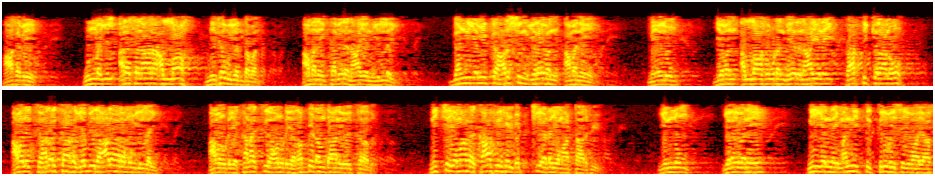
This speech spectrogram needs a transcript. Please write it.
ஆகவே உண்மையில் அரசனான அல்லாஹ் மிக உயர்ந்தவன். அவனை தவிர நாயன் இல்லை. கண்ணியமிக்க அரசின் இறைவன் அவனே. மேலும் எவன் அல்லாஹவுடன் வேறு நாயனை பிரார்த்திக்கிறானோ அவனுக்கு அதற்காக எவ்வித ஆதாரமும் இல்லை. அவனுடைய கணக்கு அவனுடைய ரப்பிடம் தான் இருக்கிறது. நிச்சயமாக காபிர்கள் வெற்றி அடைய மாட்டார்கள். இன்னும் இறைவனே நீ என்னை மன்னித்து கிருபை செய்வாயாக.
